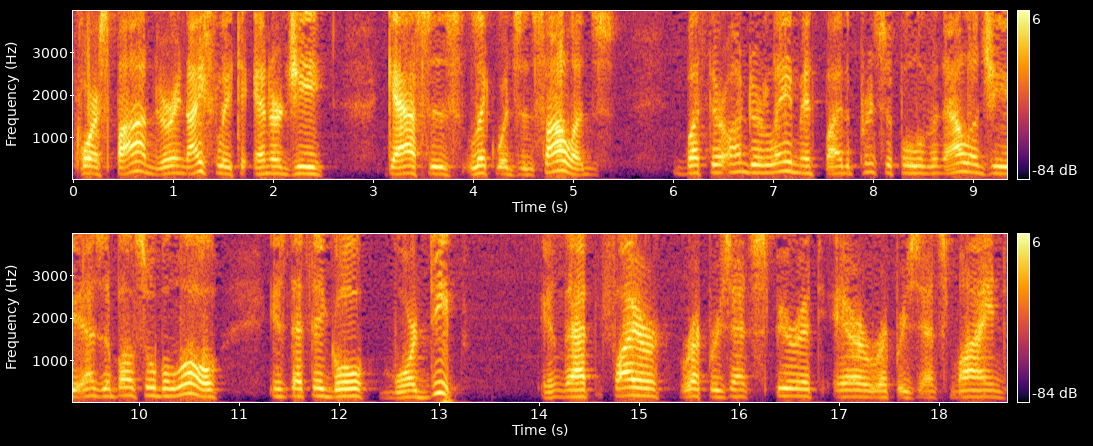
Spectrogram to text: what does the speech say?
correspond very nicely to energy, gases, liquids, and solids. But they're underlayment by the principle of analogy as above, so below is that they go more deep. In that fire represents spirit, air represents mind,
